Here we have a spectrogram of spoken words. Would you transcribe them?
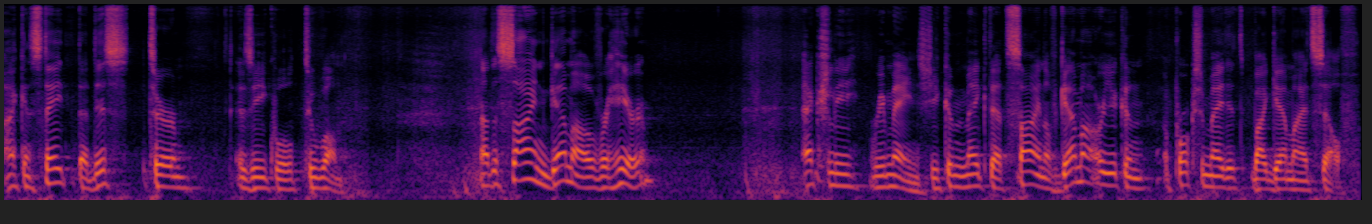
I can state that this term is equal to 1. Now the sine gamma over here actually remains. You can make that sine of gamma or you can approximate it by gamma itself.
